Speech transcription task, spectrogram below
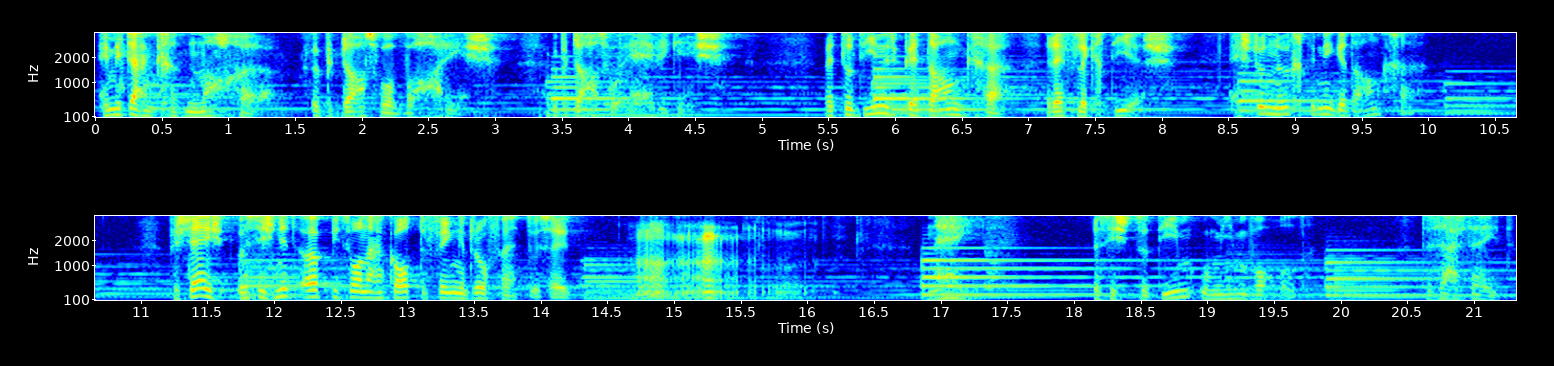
hey, wir denken nachher über das, was wahr ist. Über das, was ewig ist. Wenn du deine Gedanken reflektierst, hast du nüchterne Gedanken. Verstehst du? Es ist nicht etwas, wo Gott den Finger drauf hat und sagt, nein, es ist zu deinem und meinem Wohl. Dass er sagt,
